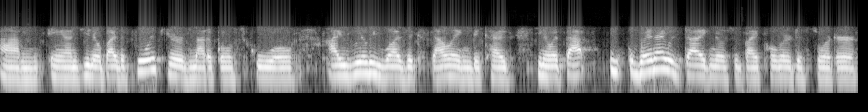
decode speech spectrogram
Um, and, you know, by the fourth year of medical school, I really was excelling because, you know, at that, when I was diagnosed with bipolar disorder,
